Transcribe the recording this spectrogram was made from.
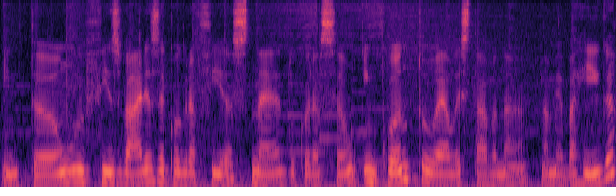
então, eu fiz várias ecografias, né, do coração enquanto ela estava na, na minha barriga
